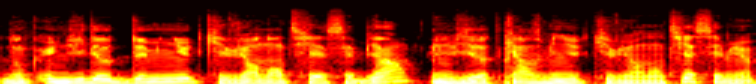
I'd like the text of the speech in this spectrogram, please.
Donc une vidéo de 2 minutes qui est vue en entier c'est bien, une vidéo de 15 minutes qui est vue en entier c'est mieux.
